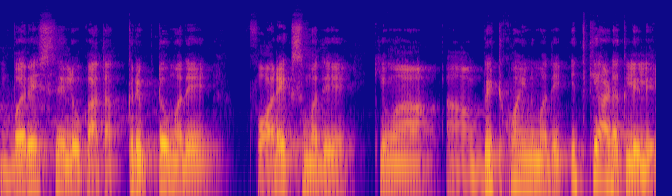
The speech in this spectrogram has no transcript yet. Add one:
बरेचसे लोक आता क्रिप्टोमध्ये फॉरेक्समध्ये किंवा बिटकॉईनमध्ये इतके अडकलेले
